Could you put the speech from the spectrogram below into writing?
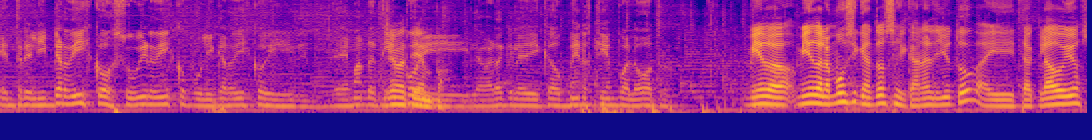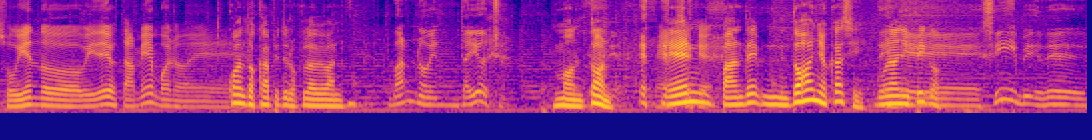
entre limpiar discos, subir discos, publicar discos y le demanda Lleva tiempo, tiempo. y la verdad que le he dedicado menos tiempo a lo otro. Miedo, Miedo a la Música, entonces el canal de YouTube. Ahí está Claudio subiendo videos también. Bueno, eh, ¿Cuántos capítulos, Claudio, van? Van 98. Montón. en pandemia. Dos años casi. un año y pico. Sí, de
